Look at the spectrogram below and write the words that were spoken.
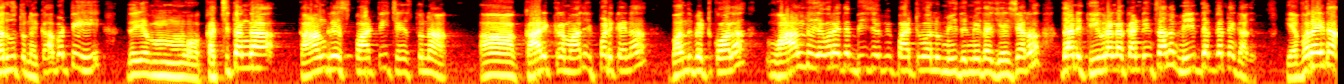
జరుగుతున్నాయి. కాబట్టి ఖచ్చితంగా కాంగ్రెస్ పార్టీ చేస్తున్న ఆ కార్యక్రమాలు ఇప్పటికైనా బంద్ పెట్టుకోవాలా? వాళ్ళు ఎవరైతే బీజేపీ పార్టీ వాళ్ళు మీద మీద చేశారో దాన్ని తీవ్రంగా ఖండించాలా? మీ దగ్గరనే కాదు. ఎవరైనా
